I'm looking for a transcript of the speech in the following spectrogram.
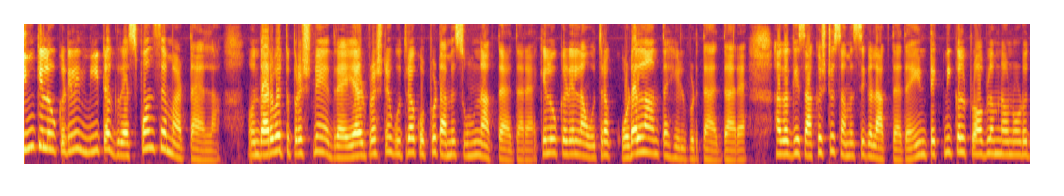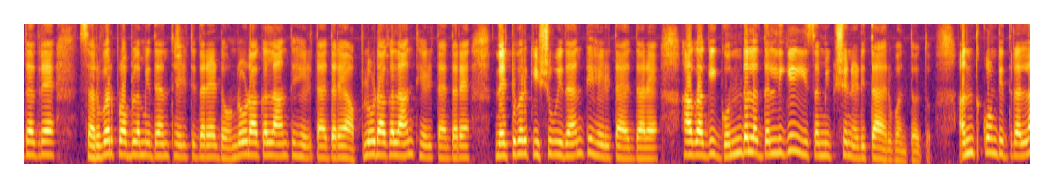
ಇನ್ನು ಕೆಲವು ಕಡೆಯಲ್ಲಿ ನೀಟಾಗಿ ರೆಸ್ಪಾನ್ಸೇ ಮಾಡ್ತಾ ಇಲ್ಲ. ಒಂದು ಅರವತ್ತು ಪ್ರಶ್ನೆ ಇದ್ದರೆ ಎರಡು ಪ್ರಶ್ನೆಗೆ ಉತ್ತರ ಕೊಟ್ಬಿಟ್ಟು ಆಮೇಲೆ ಸುಮ್ಮನೆ ಆಗ್ತಾ ಇದ್ದಾರೆ. ಕೆಲವು ಕಡೆಯಲ್ಲಿ ನಾವು ಉತ್ತರ ಕೊಡಲ್ಲ ಅಂತ ಹೇಳ್ಬಿಡ್ತಾ ಇದ್ದಾರೆ. ಹಾಗಾಗಿ ಸಾಕಷ್ಟು ಸಮಸ್ಯೆಗಳಾಗ್ತಾ ಇದೆ. ಇನ್ನು ಟೆಕ್ನಿಕಲ್ ಪ್ರಾಬ್ಲಮ್ ನಾವು ನೋಡೋದಾದರೆ ಸರ್ವರ್ ಪ್ರಾಬ್ಲಮ್ ಇದೆ ಅಂತ ಹೇಳ್ತಿದ್ದಾರೆ. ಡೌನ್ಲೋಡ್ ಆಗಲ್ಲ ಅಂತ ಹೇಳ್ತಾ ಇದ್ದಾರೆ. ಅಪ್ಲೋಡ್ ಆಗಲ್ಲ ಅಂತ ಹೇಳ್ತಾ ಇದ್ದಾರೆ. ನೆಟ್ವರ್ಕ್ ಇಶ್ಯೂ ಇದೆ ಅಂತ ಹೇಳ್ತಾ ಇದ್ದಾರೆ. ಹಾಗಾಗಿ ಗೊಂದಲದಲ್ಲಿಗೆ ಈ ಸಮೀಕ್ಷೆ ನಡೀತಾ ಇರುವಂಥದ್ದು ಅಂದ್ಕೊಂಡಿದ್ರಲ್ಲ,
